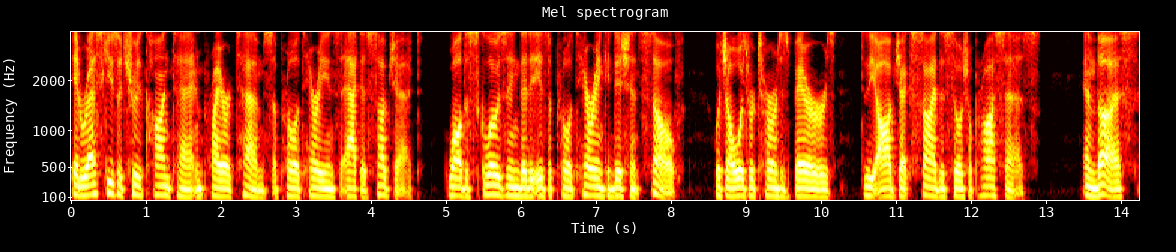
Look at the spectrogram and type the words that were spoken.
It rescues the truth content in prior attempts of proletarians to act as subject, while disclosing that it is the proletarian condition itself which always returns its bearers to the object side of the social process, and thus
